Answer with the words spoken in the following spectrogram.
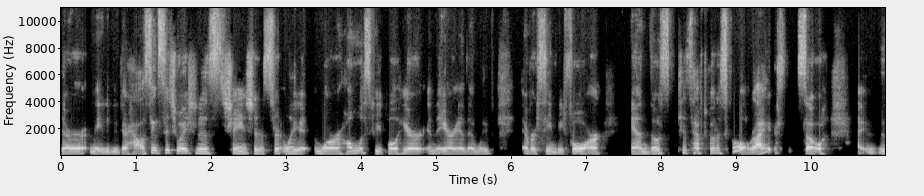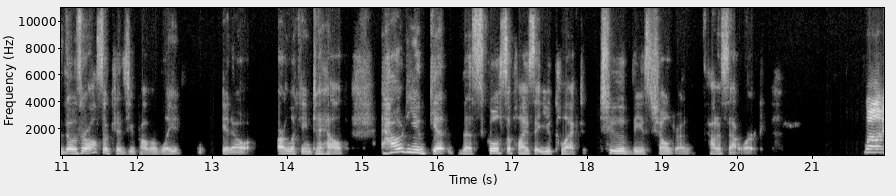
There maybe their housing situation has changed. There's certainly more homeless people here in the area than we've ever seen before. And those kids have to go to school, right? So those are also kids you probably, you know, are looking to help. How do you get the school supplies that you collect to these children? How does that work? Well,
